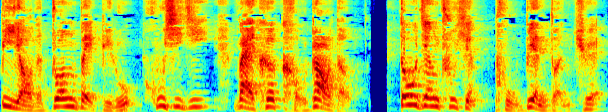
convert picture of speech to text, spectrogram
必要的装备，比如呼吸机、外科口罩等。都将出现普遍短缺，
